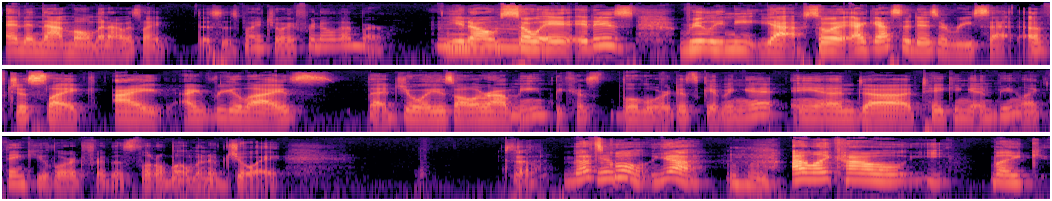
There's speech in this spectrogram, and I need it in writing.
And in that moment, I was like, this is my joy for November. You know, so it, it is really neat. Yeah. So I guess it is a reset of just like, I, I realize that joy is all around me because the Lord is giving it and uh, taking it and being like, thank you, Lord, for this little moment of joy. So That's cool. Yeah. I like how, like,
